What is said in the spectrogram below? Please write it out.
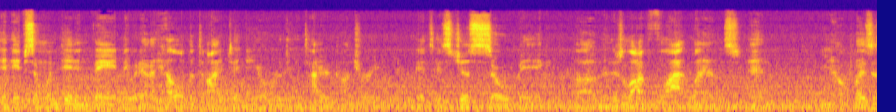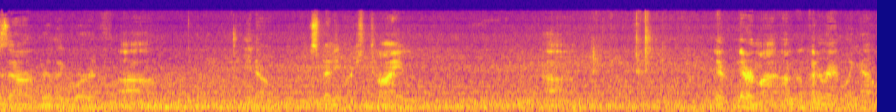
if someone did invade, they would have a hell of a time taking over the entire country. It's, it's just so big, um, and there's a lot of flat lands and you know places that aren't really worth um, you know spending much time. Uh, yeah, never mind. I'm, I'm kind of rambling now,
